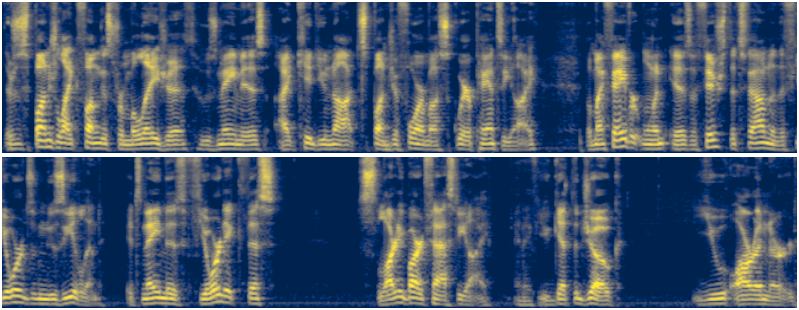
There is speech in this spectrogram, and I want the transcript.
There's a sponge-like fungus from Malaysia whose name is, I kid you not, Spongiforma squarepantsii. But my favorite one is a fish that's found in the fjords of New Zealand. Its name is Fiordichthys slartibartfastii. And if you get the joke, you are a nerd.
